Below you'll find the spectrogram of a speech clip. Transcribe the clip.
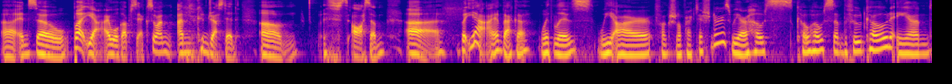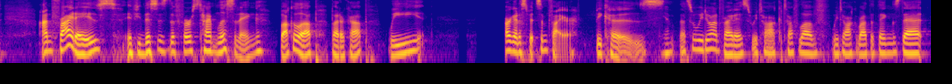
Uh, and so, but yeah, I woke up sick, so I'm I'm congested. Um, it's awesome. Uh, but yeah, I am Becca with Liz. We are functional practitioners. We are hosts, co-hosts of the Food Code, and on Fridays, if you, this is the first time listening, buckle up, Buttercup. We are going to spit some fire because that's what we do on Fridays. We talk tough love. We talk about the things that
